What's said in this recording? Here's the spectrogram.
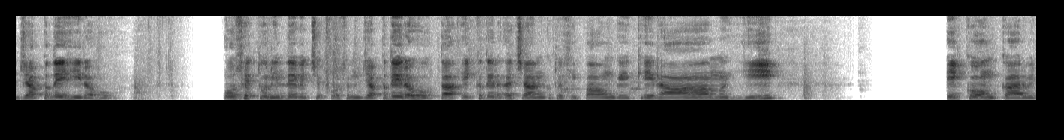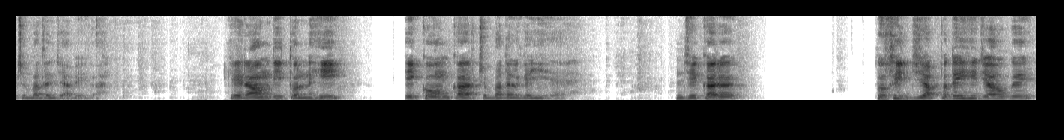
ਜਪਦੇ ਹੀ ਰਹੋ, ਉਸੇ ਧੁਨੀ ਦੇ ਵਿੱਚ ਉਸ ਨੂੰ ਜਪਦੇ ਰਹੋ, ਤਾਂ ਇੱਕ ਦਿਨ ਅਚਾਨਕ ਤੁਸੀਂ ਪਾਓਗੇ ਕਿ ਰਾਮ ਹੀ ਇੱਕ ਓੰਕਾਰ ਵਿੱਚ ਬਦਲ ਜਾਵੇਗਾ। ਕਿ ਰਾਮ ਦੀ ਧੁਨ ਹੀ ਇੱਕ ਓੰਕਾਰ ਚ ਬਦਲ ਗਈ ਹੈ। ਜੇਕਰ ਤੁਸੀਂ ਜਪਦੇ ਹੀ ਜਾਓਗੇ,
